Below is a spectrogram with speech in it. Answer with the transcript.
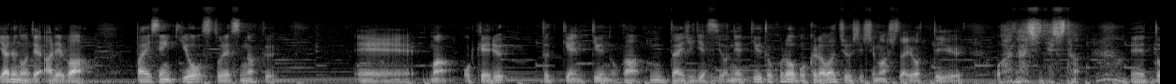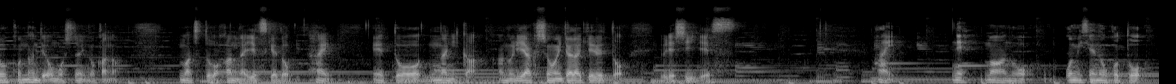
やるのであれば焙煎機をストレスなく、えー、まあ、置ける物件っていうのが大事ですよねっていうところを僕らは重視しましたよっていうお話でした。えっ、とこんなんで面白いのかな。まあちょっと分かんないですけど。はい。えっ、と何かあのリアクションをいただけると嬉しいです。はい。ね。まああのお店のこと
